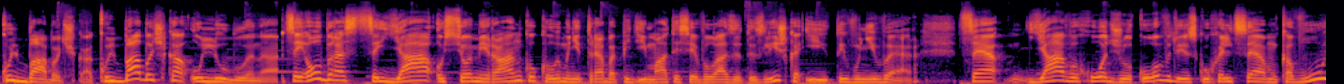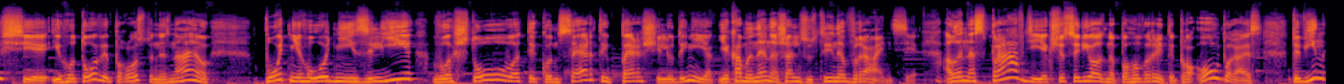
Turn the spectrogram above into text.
кульбабочка. Кульбабочка улюблена. Цей образ це я о сьомій ранку, коли мені треба підійматися і вилазити з ліжка і йти в універ. Це я виходжу в ковдрі з кухельцем кавусі і готові просто не знаю. Потні голодні і злі влаштовувати концерти першій людині, як- яка мене, на жаль, зустріне вранці. Але насправді, якщо серйозно поговорити про образ, то він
